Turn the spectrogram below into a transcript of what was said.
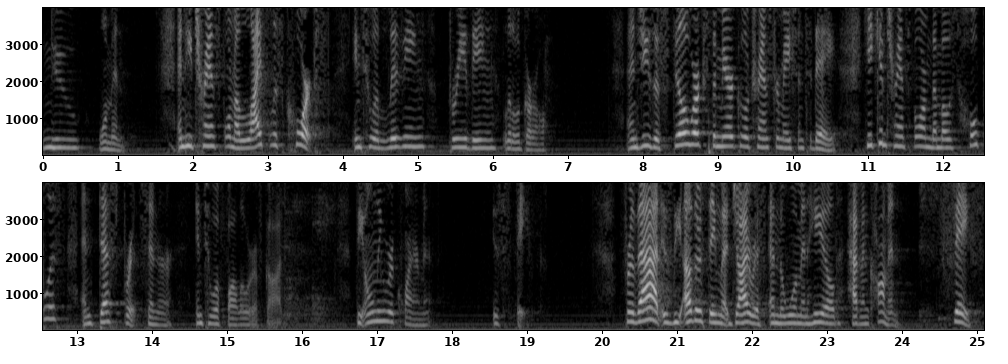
new woman. And he transformed a lifeless corpse into a living, breathing little girl. And Jesus still works the miracle of transformation today. He can transform the most hopeless and desperate sinner into a follower of God. The only requirement is faith. For that is the other thing that Jairus and the woman healed have in common faith.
